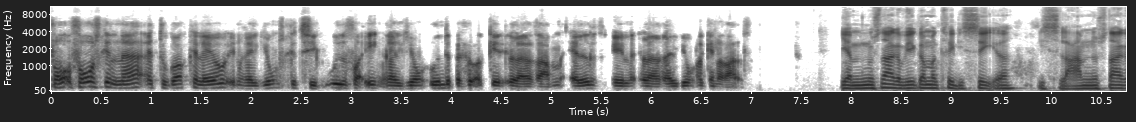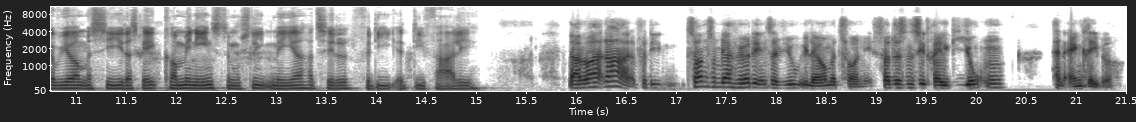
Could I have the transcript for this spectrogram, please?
For, forskellen er, at du godt kan lave en religionskritik ud fra en religion, uden det behøver at eller ramme alle eller, eller religioner generelt. Jamen, nu snakker vi ikke om at kritisere islam. Nu snakker vi om at sige, at der skal ikke komme en eneste muslim mere hertil, fordi at de er farlige. Nej, nej, nej, fordi sådan som jeg hørte interview, I laver med Tony, så er det sådan set religionen, han angriber.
